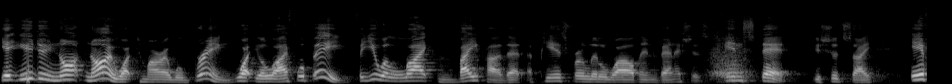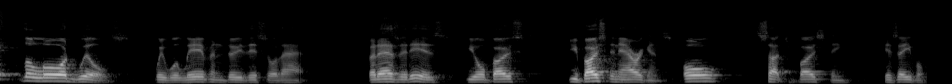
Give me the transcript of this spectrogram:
Yet you do not know what tomorrow will bring, what your life will be, for you are like vapor that appears for a little while then vanishes. Instead, you should say, If the Lord wills, we will live and do this or that. But as it is, you boast, you boast in arrogance. All such boasting is evil.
